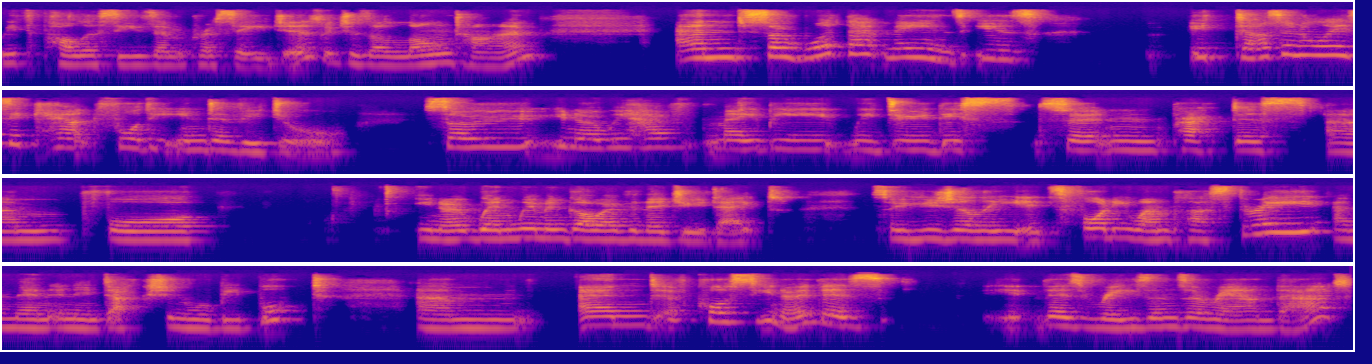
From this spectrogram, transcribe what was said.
with policies and procedures, which is a long time. And so what that means is it doesn't always account for the individual. So, you know, we have maybe we do this certain practice um, for, you know, when women go over their due date. So, usually it's 41 plus three, and then an induction will be booked. Um, and of course, you know, there's there's reasons around that,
